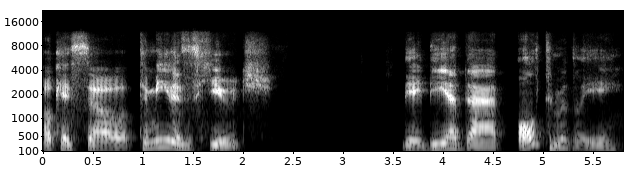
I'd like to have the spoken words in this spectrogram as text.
Okay, so to me, this is huge. The idea that ultimately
